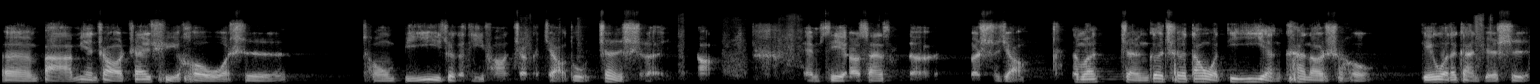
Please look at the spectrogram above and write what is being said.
嗯，把面罩摘去以后，我是从鼻翼这个地方这个角度证实了啊，MC 二三四的视角。那么整个车，当我第一眼看到的时候。给我的感觉是，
